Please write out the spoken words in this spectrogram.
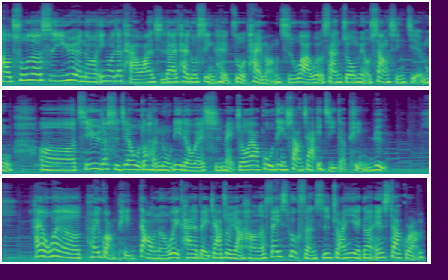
好，除了十一月呢，因为在台湾实在太多事情可以做，太忙之外，我有三周没有上新节目。呃，其余的时间我都很努力的维持每周要固定上架一集的频率。还有为了推广频道呢，我也开了北加州洋行的 Facebook 粉丝专业跟 Instagram。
